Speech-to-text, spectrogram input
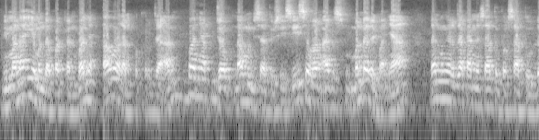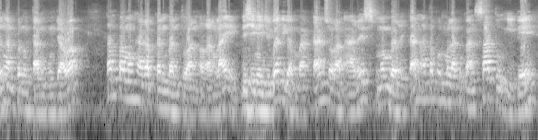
di mana ia mendapatkan banyak tawaran pekerjaan, banyak job, namun di satu sisi seorang Aris menerimanya dan mengerjakannya satu persatu dengan penuh tanggung jawab tanpa mengharapkan bantuan orang lain. Di sini juga digambarkan seorang Aris memberikan ataupun melakukan satu ide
